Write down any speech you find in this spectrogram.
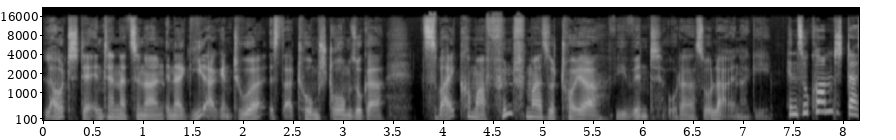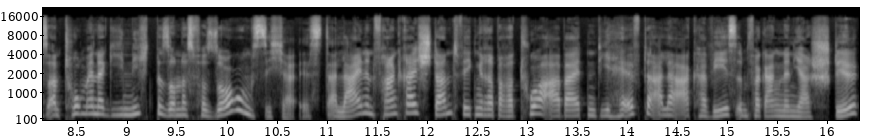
Laut der Internationalen Energieagentur ist Atomstrom sogar 2,5 mal so teuer wie Wind- oder Solarenergie. Hinzu kommt, dass Atomenergie nicht besonders versorgungssicher ist. Allein in Frankreich stand wegen Reparaturarbeiten die Hälfte aller AKWs im vergangenen Jahr still.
